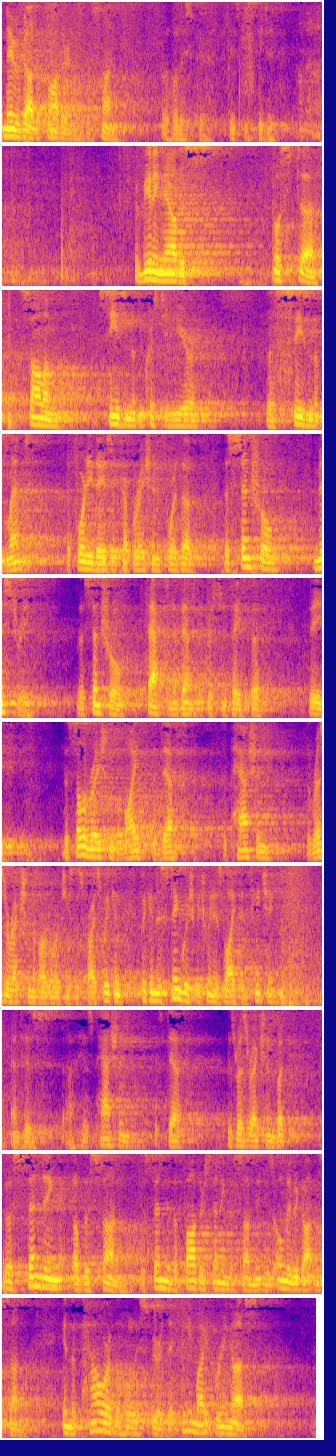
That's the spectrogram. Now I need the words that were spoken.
In the name of God the Father and the Son and of the Holy Spirit. Please be seated. We're beginning now this most uh, solemn season of the Christian year, the season of Lent, the 40 days of preparation for the, the central mystery, the central fact and event of the Christian faith, the, the, the celebration of the life, the death, the passion, the resurrection of our Lord Jesus Christ. We can, we can distinguish between his life and teaching and his, uh, his passion, his death, his resurrection, but the sending of the Son, the sending, the Father sending the Son, his only begotten Son, in the power of the Holy Spirit, that he might bring us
